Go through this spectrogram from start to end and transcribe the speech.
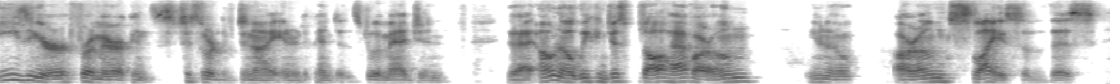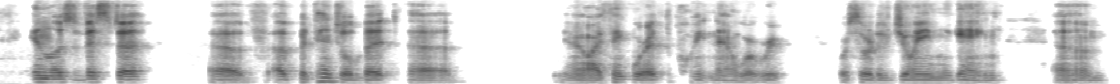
easier for Americans to sort of deny interdependence, to imagine that, oh no, we can just all have our own, you know, our own slice of this endless vista of, of potential. But, uh, you know, I think we're at the point now where we're, we're sort of joining the gang um,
